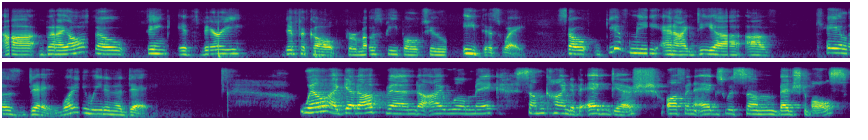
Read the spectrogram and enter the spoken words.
Uh, but I also think it's very difficult for most people to eat this way. So, give me an idea of Kaayla's day. What do you eat in a day? Well, I get up and I will make some kind of egg dish, often eggs with some vegetables,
